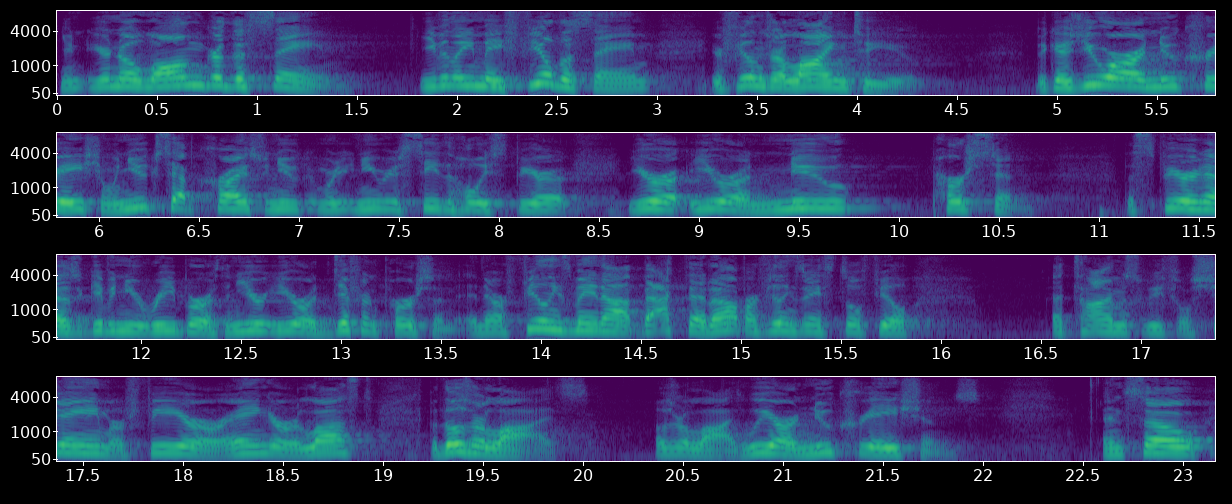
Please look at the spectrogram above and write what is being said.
You're no longer the same. Even though you may feel the same, your feelings are lying to you. Because you are a new creation. When you accept Christ, when you, when you receive the Holy Spirit, you're, you're a new person. The Spirit has given you rebirth, and you're, you're a different person. And our feelings may not back that up. Our feelings may still feel, at times, we feel shame or fear or anger or lust, but those are lies. Those are lies. We are new creations. And so,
